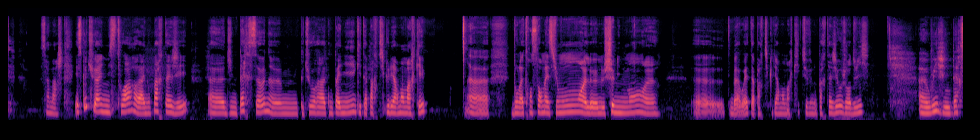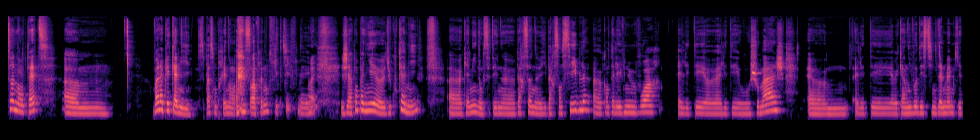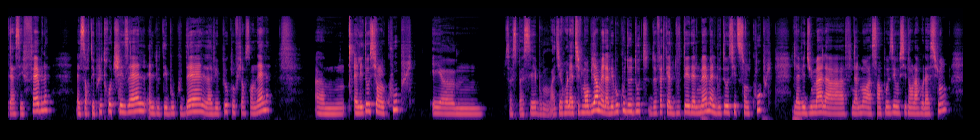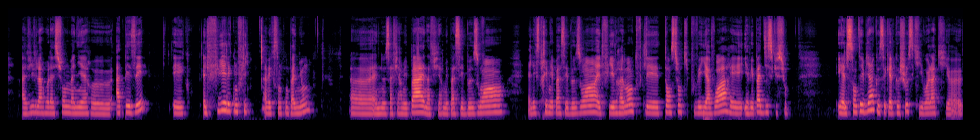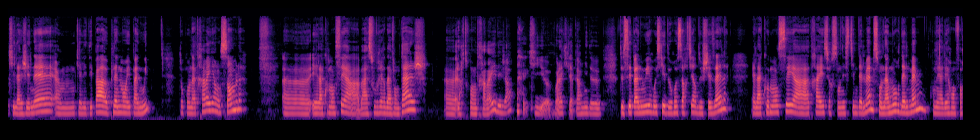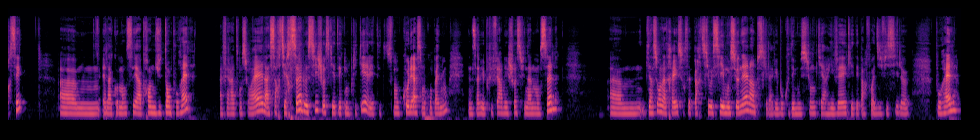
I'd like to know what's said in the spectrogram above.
Ça marche. Est-ce que tu as une histoire à nous partager euh, d'une personne que tu auras accompagnée, qui t'a particulièrement marqué euh, dont la transformation, le, cheminement, euh, euh, bah ouais, t'as particulièrement marqué que tu veux nous partager aujourd'hui. oui, j'ai une personne en tête. on va l'appeler Camille. C'est pas son prénom, c'est un prénom fictif, mais j'ai accompagné du coup Camille. Camille, donc c'était une personne hypersensible. quand elle est venue me voir, elle était, elle était au chômage. Euh, elle était avec un niveau d'estime d'elle-même qui était assez faible. Elle sortait plus trop de chez elle. Elle doutait beaucoup d'elle. Elle avait peu confiance en elle. Euh, elle était aussi en couple et euh, ça se passait, bon, on va dire relativement bien, mais elle avait beaucoup de doutes, de fait qu'elle doutait d'elle-même, elle doutait aussi de son couple, elle avait du mal à finalement à s'imposer aussi dans la relation, à vivre la relation de manière apaisée, et elle fuyait les conflits avec son compagnon, elle ne s'affirmait pas, elle n'affirmait pas ses besoins, elle exprimait pas ses besoins, elle fuyait vraiment toutes les tensions qu'il pouvait y avoir et il n'y avait pas de discussion. Et elle sentait bien que c'est quelque chose qui, voilà, qui, qui la gênait, qu'elle n'était pas pleinement épanouie. Donc on a travaillé ensemble euh, et elle a commencé à, bah, s'ouvrir davantage. Euh, elle a retrouvé un travail déjà qui euh, voilà qui l'a permis de, de s'épanouir aussi et de ressortir de chez elle. Elle a commencé à travailler sur son estime d'elle-même, son amour d'elle-même qu'on est allé renforcer. Euh, elle a commencé à prendre du temps pour elle, à faire attention à elle, à sortir seule aussi, chose qui était compliquée. Elle était souvent collée à son compagnon. Elle ne savait plus faire les choses finalement seule. Euh, bien sûr, on a travaillé sur cette partie aussi émotionnelle, hein, puisqu'elle avait beaucoup d'émotions qui arrivaient, qui étaient parfois difficiles euh, pour elle.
